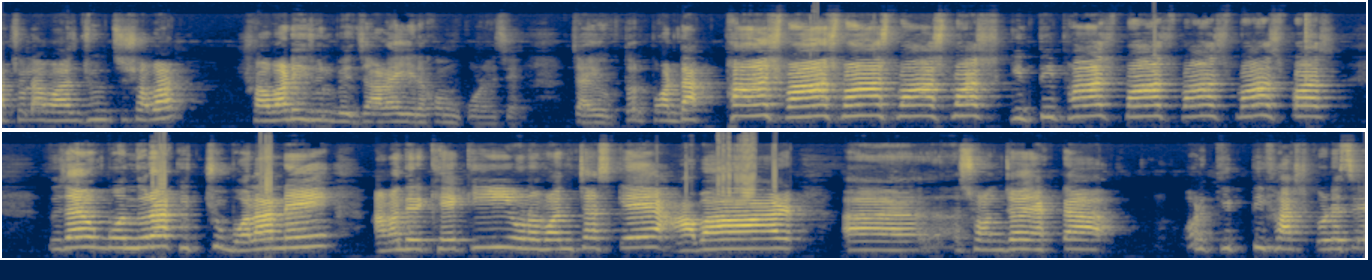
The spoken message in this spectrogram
আঁচলা বাস ঝুলছে সবার? সবারই ঝুলবে, যারাই এরকম করেছে। যাই হোক, তোর পর্দা ফাঁস ফাঁস ফাঁস ফাঁস ফাঁস, কীর্তি ফাঁস ফাঁস ফাঁস ফাঁস ফাঁস। তো যাই হোক বন্ধুরা, কিচ্ছু বলার নেই। আমাদের খেকি ঊনপঞ্চাশকে আবার সঞ্জয় একটা ওর কীর্তি ফাঁস করেছে।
